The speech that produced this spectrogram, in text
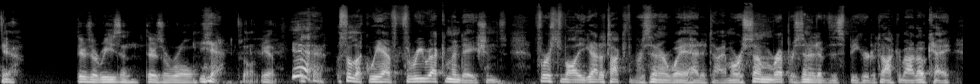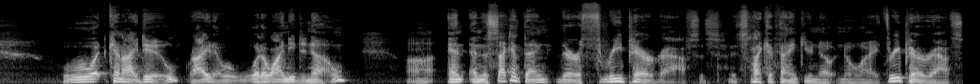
Yeah there's a reason, there's a role. Yeah. So, yeah. Yeah. Okay. So look, we have three recommendations. First of all, you got to talk to the presenter way ahead of time or some representative of the speaker to talk about, okay, what can I do? Right. What do I need to know? Uh, and, and the second thing, there are three paragraphs. It's, it's like a thank you note in a way. Three paragraphs.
